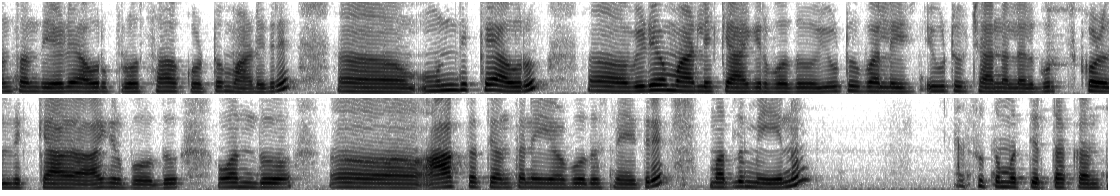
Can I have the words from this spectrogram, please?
ಅಂತಂದು ಹೇಳಿ ಅವರು ಪ್ರೋತ್ಸಾಹ ಕೊಟ್ಟು ಮಾಡಿದರೆ ಮುಂದಕ್ಕೆ ಅವರು ವಿಡಿಯೋ ಮಾಡಲಿಕ್ಕೆ ಆಗಿರ್ಬೋದು ಯೂಟ್ಯೂಬಲ್ಲಿ ಯೂಟ್ಯೂಬ್ ಚಾನಲಲ್ಲಿ ಗುರ್ತಿಸ್ಕೊಳ್ಳೋದಕ್ಕೆ ಆಗಿರ್ಬೋದು, ಒಂದು ಆಗ್ತತೆ ಅಂತಲೇ ಹೇಳ್ಬೋದು. ಸ್ನೇಹಿತರೆ. ಮೊದಲು ಮೇನು ಸುತ್ತಮುತ್ತ ಇರ್ತಕ್ಕಂಥ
